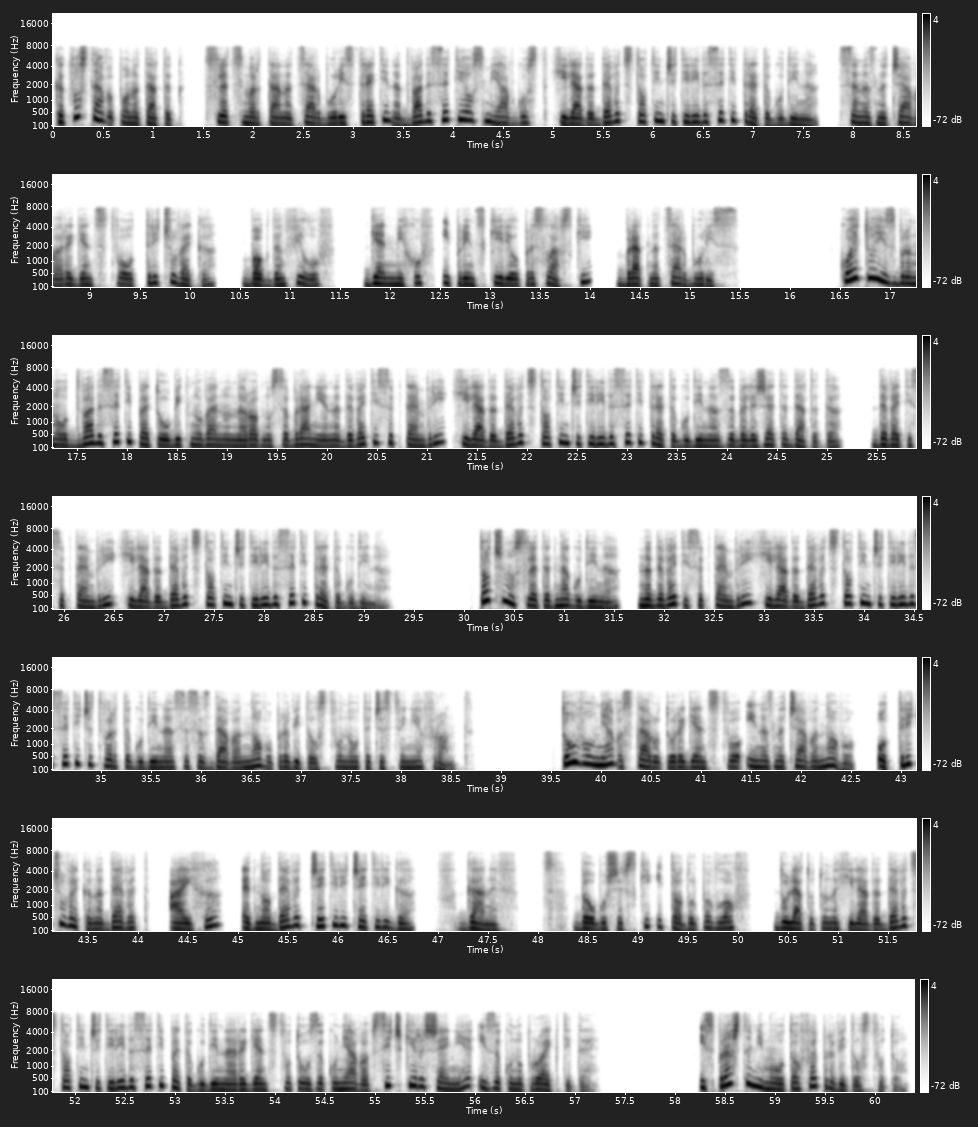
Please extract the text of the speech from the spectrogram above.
Какво става по-нататък, след смъртта на цар Борис III на 28 август 1943 година, се назначава регентство от три човека – Богдан Филов, Ген Михов и принц Кирил Преславски, брат на цар Борис. Което е избрано от 25-то обикновено Народно събрание на 9 септември 1943 година забележете датата – 9 септември 1943 година. Точно след една година, на 9 септември 1944 година се създава ново правителство на Отечествения фронт. То уволнява старото регентство и назначава ново, от три човека на 9, Айха, 1944 г, в Ганев, Ц, Бълбушевски и Тодор Павлов, до лятото на 1945 година регентството узаконява всички решения и законопроектите. Изпращани му от ОФЕ правителството.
